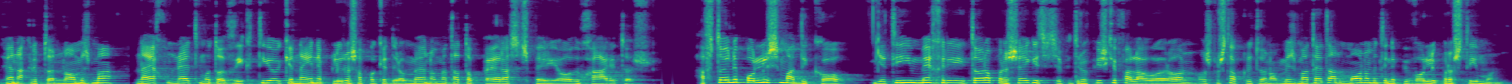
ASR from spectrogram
ένα κρυπτονόμισμα να έχουν έτοιμο το δίκτυο και να είναι πλήρως αποκεντρωμένο μετά το πέρας της περίοδου χάριτος. Αυτό είναι πολύ σημαντικό γιατί μέχρι τώρα προσέγγιση της Επιτροπής Κεφαλαγορών ως προς τα κρυπτονομίσματα ήταν μόνο με την επιβολή προστήμων.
